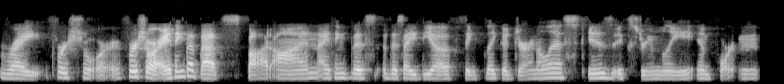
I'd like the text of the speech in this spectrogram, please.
Right, for sure. For sure. I think that that's spot on. I think this this idea of think like a journalist is extremely important.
